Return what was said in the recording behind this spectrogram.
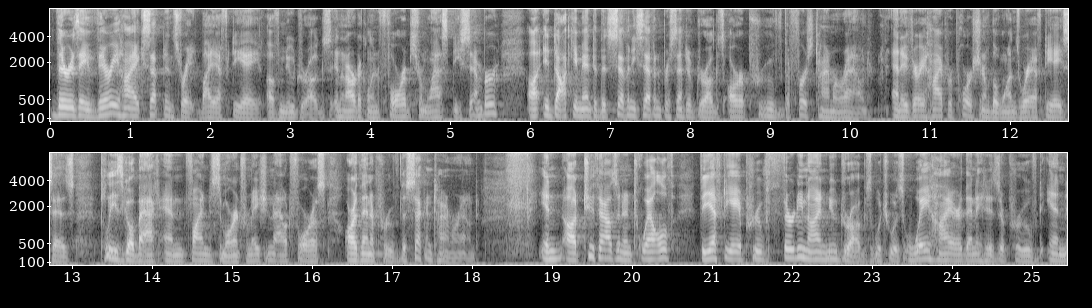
There is a very high acceptance rate by FDA of new drugs. In an article in Forbes from last December, uh, it documented that 77% of drugs are approved the first time around, and a very high proportion of the ones where FDA says please go back and find some more information out for us, are then approved the second time around. In uh, 2012, the FDA approved 39 new drugs, which was way higher than it has approved in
